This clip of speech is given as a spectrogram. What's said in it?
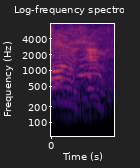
Bonus, ziemi!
